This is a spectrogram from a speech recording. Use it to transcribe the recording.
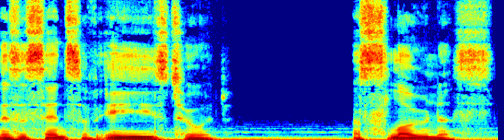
There's a sense of ease to it, a slowness.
